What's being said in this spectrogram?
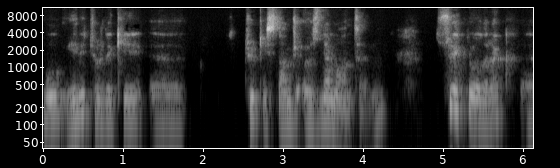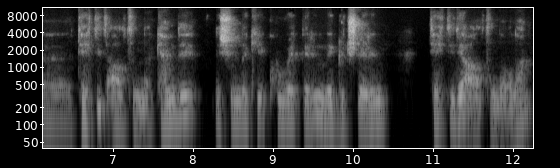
bu yeni türdeki e, Türk İslamcı özne mantığının sürekli olarak e, tehdit altında, kendi dışındaki kuvvetlerin ve güçlerin tehdidi altında olan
